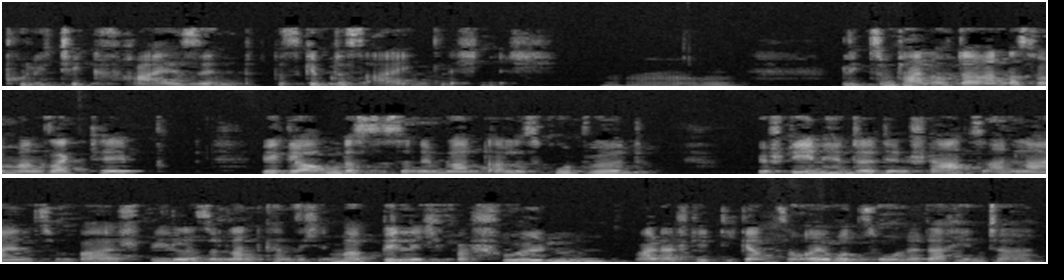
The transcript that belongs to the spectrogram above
politikfrei sind. Das gibt es eigentlich nicht. Ähm, liegt zum Teil auch daran, dass wenn man sagt, hey, wir glauben, dass das in dem Land alles gut wird, wir stehen hinter den Staatsanleihen zum Beispiel, also ein Land kann sich immer billig verschulden, weil da steht die ganze Eurozone dahinter,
